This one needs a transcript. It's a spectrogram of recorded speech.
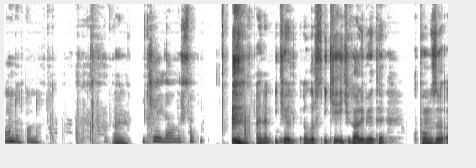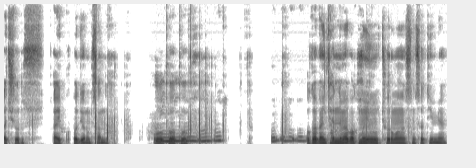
14 14. Aynen. İki elde alırsak Aynen. 2 el alırız. 2 2 galibiyete kupamızı açıyoruz. Ay kupa diyorum sandık. Hop hop hop. Aga ben kendime bakmayı unutuyorum anasını satayım ya.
